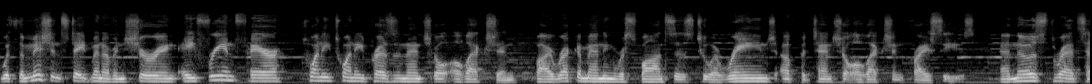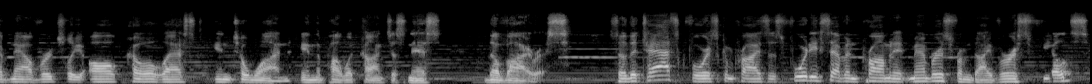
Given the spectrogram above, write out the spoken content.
with the mission statement of ensuring a free and fair 2020 presidential election by recommending responses to a range of potential election crises. And those threats have now virtually all coalesced into one in the public consciousness the virus. So the task force comprises 47 prominent members from diverse fields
